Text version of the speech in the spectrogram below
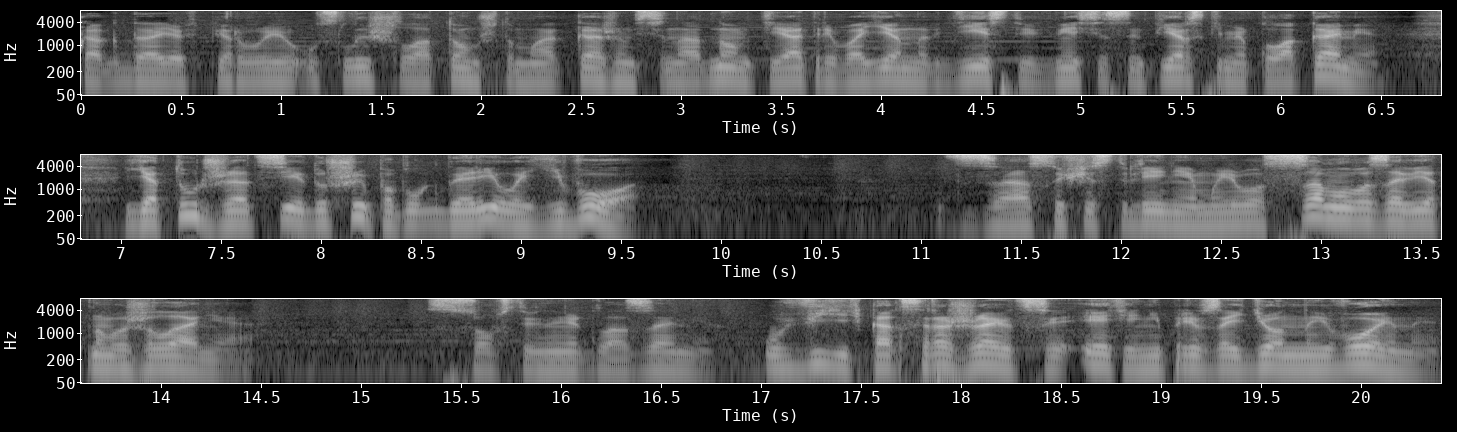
Когда я впервые услышал о том, что мы окажемся на одном театре военных действий вместе с имперскими кулаками, я тут же от всей души поблагодарила его за осуществление моего самого заветного желания — собственными глазами увидеть, как сражаются эти непревзойденные воины.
